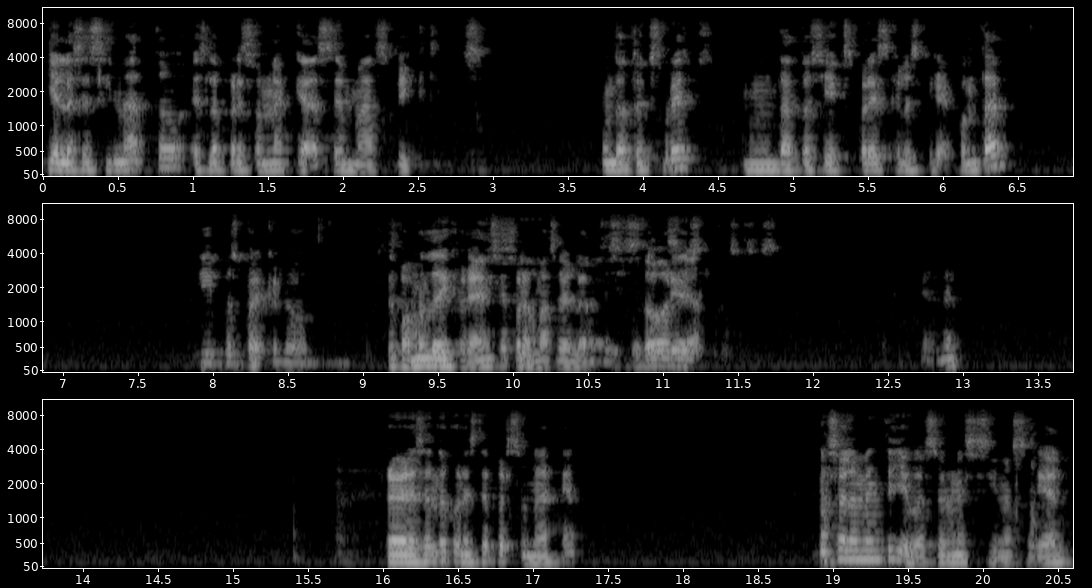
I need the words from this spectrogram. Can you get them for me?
Y el asesinato es la persona que hace más víctimas. Un dato express, un dato así express que les quería contar. Y pues para que lo sepamos la diferencia para más adelante historias y cosas así. Regresando con este personaje, no solamente llegó a ser un asesino serial,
